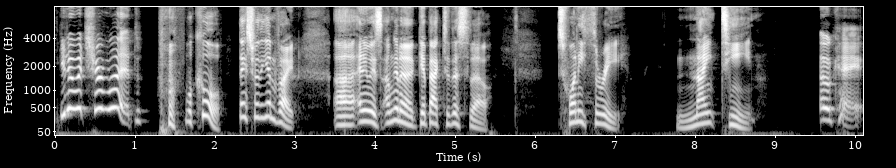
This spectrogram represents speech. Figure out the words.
You know, it sure would. well, cool. Thanks for the invite. Uh, anyways, I'm going to get back to this though 23, 19. Okay,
